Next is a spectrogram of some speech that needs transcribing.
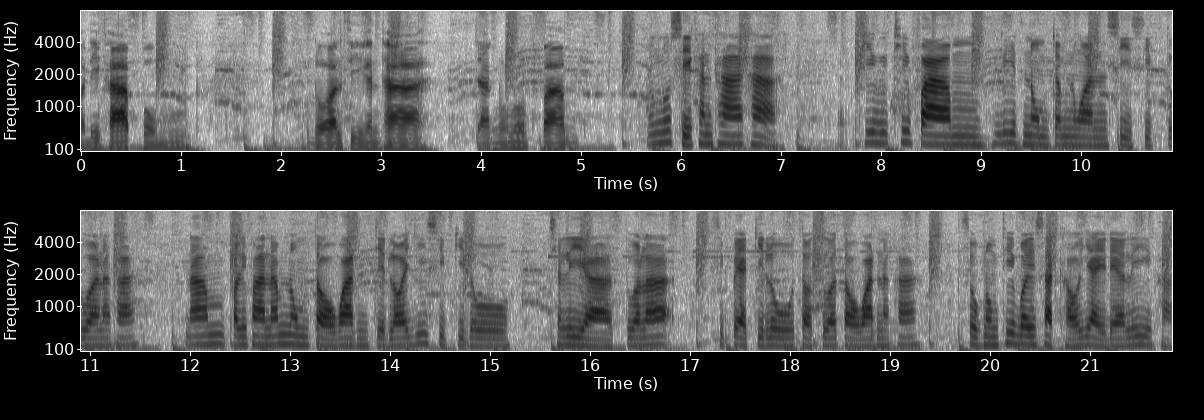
วัสดีครับผมดรศรีคันธาจากนงนุชฟาร์มน้องนุชศรีคันธาค่ะ ที่ที่ฟาร์มรีดนมจำนวน 40 ตัวนะคะ น้ำปริมาณน้ำนมต่อวัน 720 กิโลเฉลี่ยตัวละ 18 กิโลต่อตัวต่อวันนะคะ ส่งนมที่บริษัทเขาใหญ่เดลี่ค่ะ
